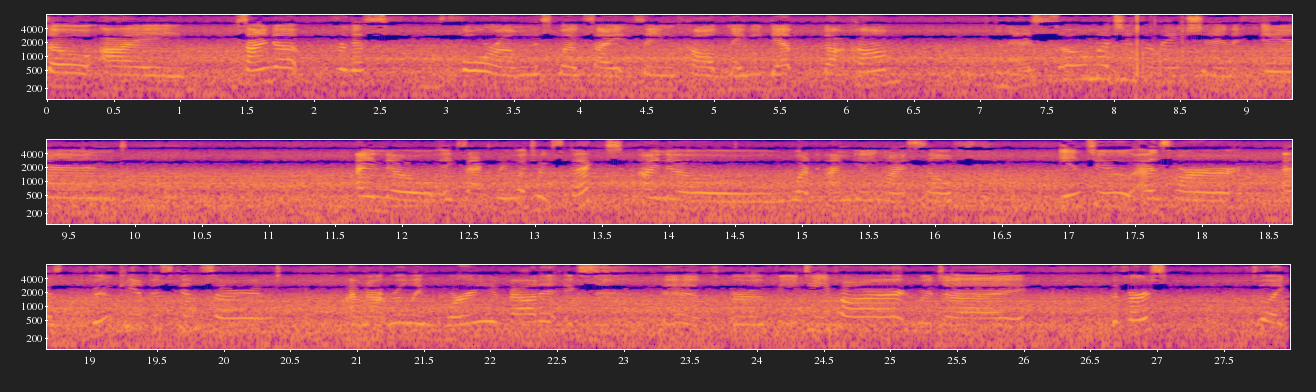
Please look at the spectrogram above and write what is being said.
So I signed up for this forum, this website thing called NavyDep.com, and that has so much information, and I know exactly what to expect. I know what I'm getting myself into as far as boot camp is concerned. I'm not really worried about it except for the PT part, which I, the first like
